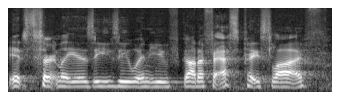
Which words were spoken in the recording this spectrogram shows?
it certainly is easy when you've got a fast paced life.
